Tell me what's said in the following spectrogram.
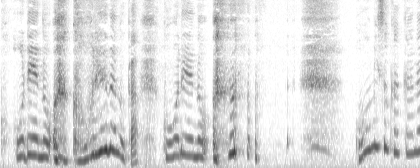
恒例の 恒例なのか？恒例の大晦日から、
